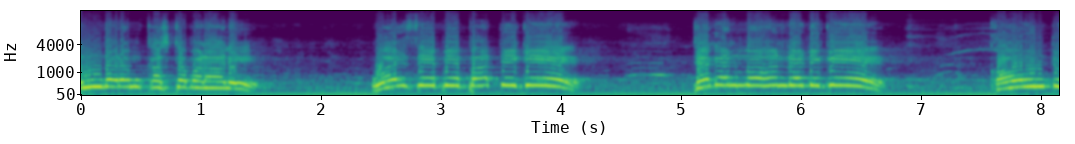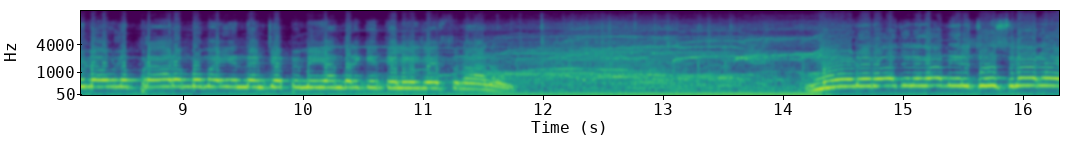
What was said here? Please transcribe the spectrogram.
అందరం కష్టపడాలి. వైసీపీ పార్టీకి జగన్మోహన్ రెడ్డికి కౌంట్ డౌన్ ప్రారంభమైందని చెప్పి మీ అందరికీ తెలియజేస్తున్నాను. మూడు రోజులుగా మీరు చూస్తున్నారు.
